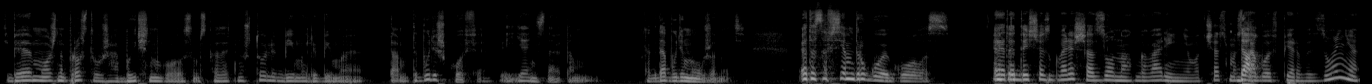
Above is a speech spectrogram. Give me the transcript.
тебе можно просто уже обычным голосом сказать, ну что, любимый, любимая, там, ты будешь кофе? Я не знаю, там, когда будем ужинать. Это совсем другой голос. Это, это ты сейчас говоришь о зонах говорения. Вот сейчас мы да. с тобой в первой зоне.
